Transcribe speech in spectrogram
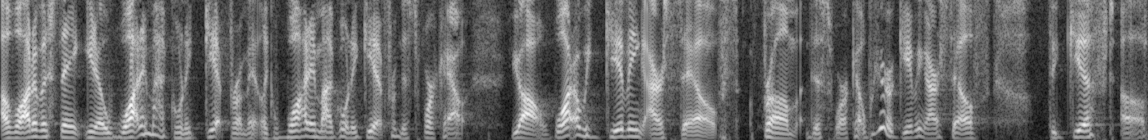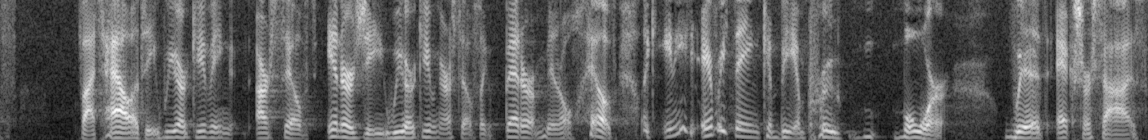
a lot of us think, you know, what am I going to get from it? Like, what am I going to get from this workout? Y'all, what are we giving ourselves from this workout? We are giving ourselves the gift of vitality. We are giving ourselves energy. We are giving ourselves like better mental health. Like any everything can be improved more with exercise.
